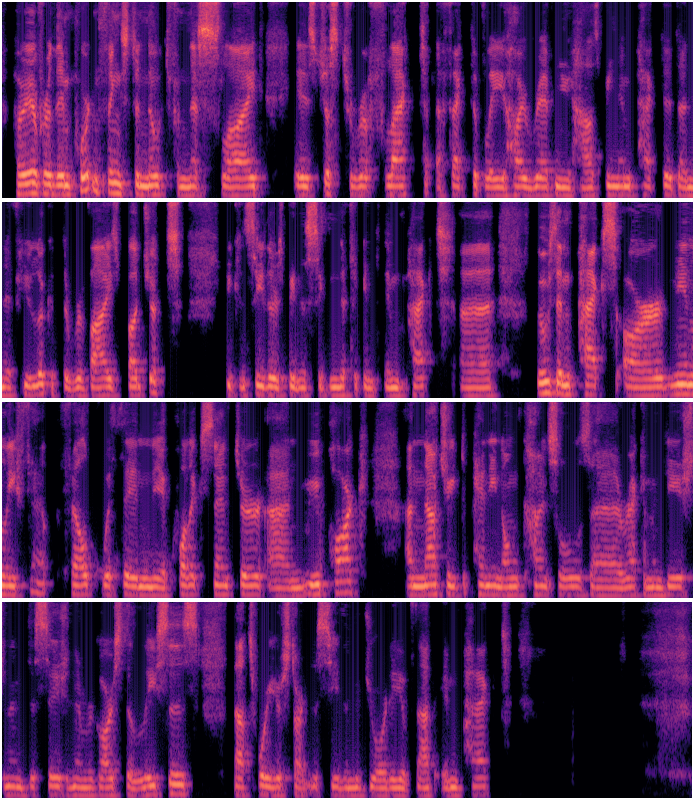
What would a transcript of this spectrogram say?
However, the important things to note from this slide is just to reflect effectively how revenue has been impacted. And if you look at the revised budget, you can see there's been a significant impact. Uh, those impacts are mainly felt, within the Aquatic Centre and U Park, and naturally depending on Council's uh, recommendation and decision in regards to leases, that's where you're starting to see the majority of that impact.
